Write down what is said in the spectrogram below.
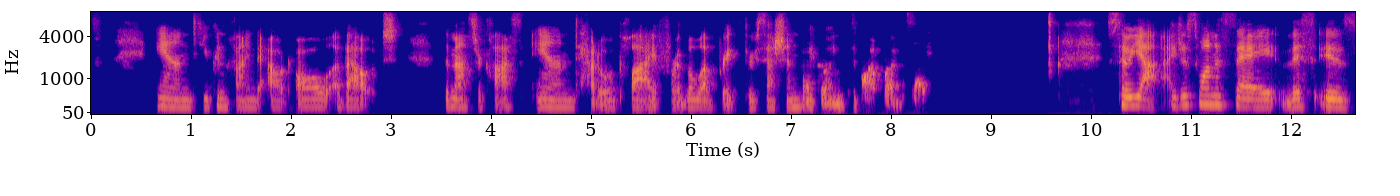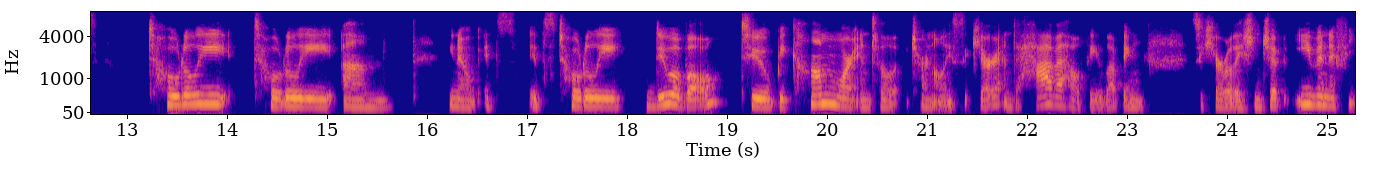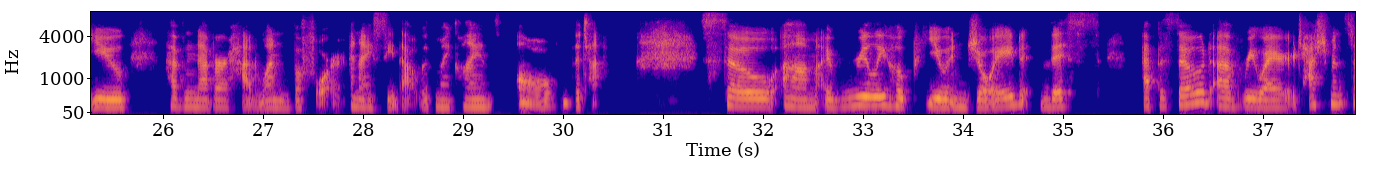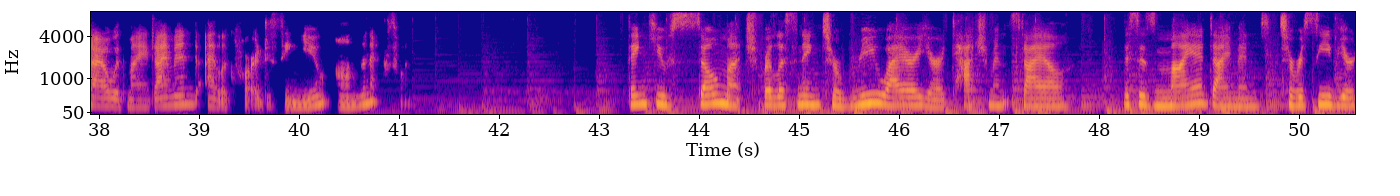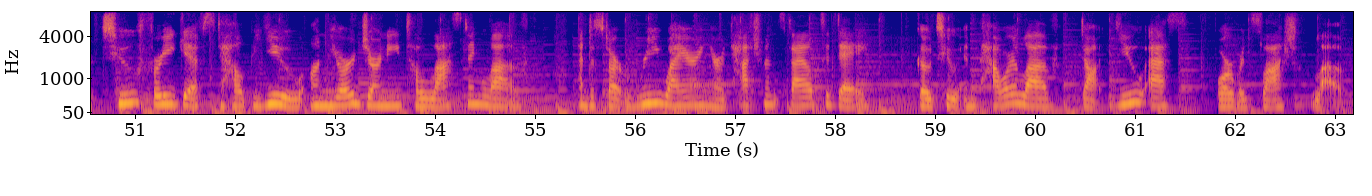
And you can find out all about the masterclass and how to apply for the Love Breakthrough session by going to that website. So, yeah, I just want to say this is totally, totally, um, you know, it's it's totally doable to become more internally secure and to have a healthy, loving, secure relationship, even if you have never had one before. And I see that with my clients all the time. So um, I really hope you enjoyed this episode of Rewire Your Attachment Style with Maya Diamond. I look forward to seeing you on the next one. Thank you so much for listening to Rewire Your Attachment Style. This is Maya Diamond to receive your two free gifts to help you on your journey to lasting love and to start rewiring your attachment style today go to empowerlove.us forward slash love.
